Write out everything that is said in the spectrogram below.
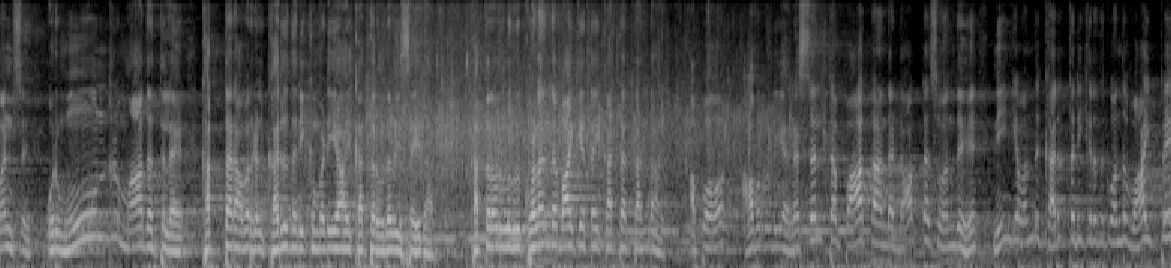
மந்த்ஸ் ஒரு மூன்று மாதத்தில் கத்தர் அவர்கள் கருதரிக்கும்படியாய் கத்தர் உதவி செய்தார். கத்தர் அவர்களுக்கு ஒரு குழந்தை பாக்கியத்தை கத்தர் தந்தார். அப்போ அவருடைய ரிசல்ட்டை பார்த்த அந்த டாக்டர்ஸ் வந்து நீங்கள் வந்து கருத்தரிக்கிறதுக்கு வந்து வாய்ப்பே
